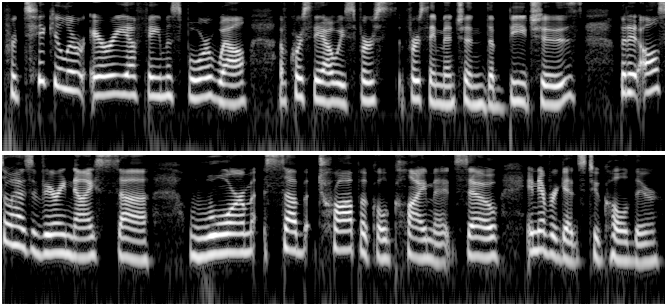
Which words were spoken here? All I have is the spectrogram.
particular area famous for? Well, of course, they always first first they mention the beaches, but it also has a very nice, uh, warm subtropical climate. So it never gets too cold there.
